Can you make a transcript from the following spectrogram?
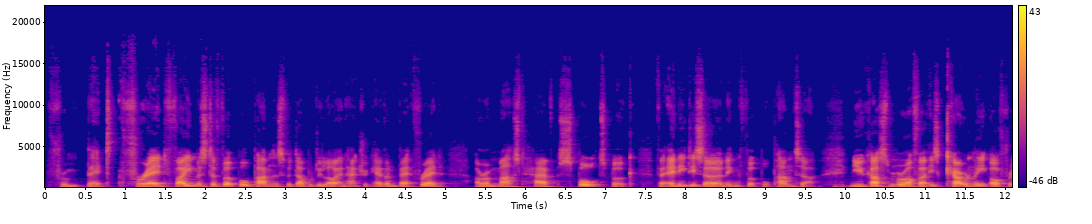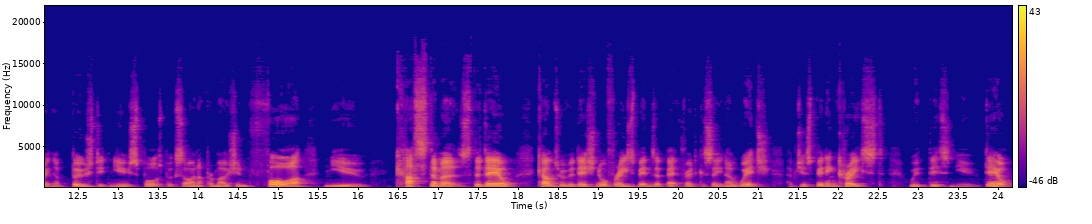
from Betfred. Famous to football punters for double delight and hat trick heaven, Betfred are a must have sports book for any discerning football punter. New customer offer is currently offering a boosted new sportsbook sign up promotion for new customers. The deal comes with additional free spins at Betfred Casino, which have just been increased with this new deal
